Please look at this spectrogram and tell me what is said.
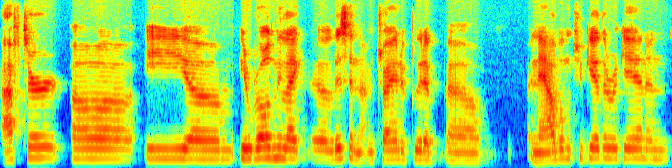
after, uh, he um, he wrote me like, uh, "Listen, I'm trying to put a, an album together again, and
